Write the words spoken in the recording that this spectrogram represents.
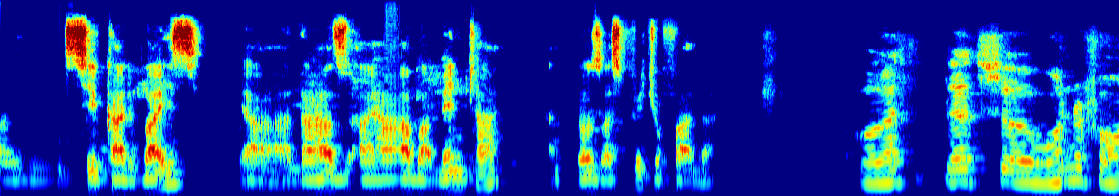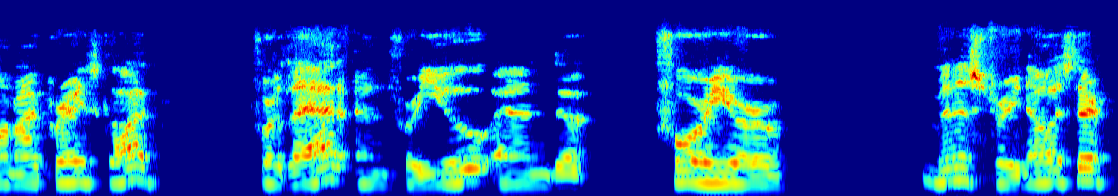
and seek advice. Yeah, and as I have a mentor and also a spiritual father. Well, that, that's uh, wonderful, and I praise God for that and for you and uh, for your ministry. Now, is there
